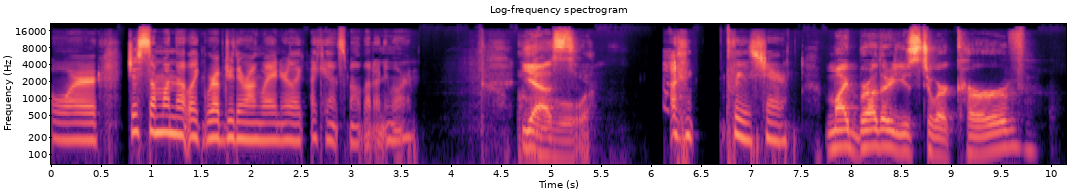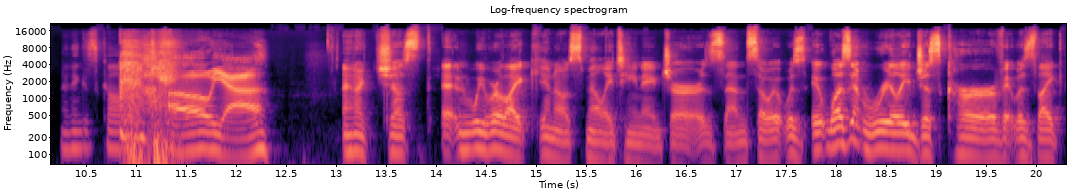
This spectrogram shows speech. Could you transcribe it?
or just someone that like rubbed you the wrong way and you're like, I can't smell that anymore. yes Please share. My brother used to wear curve i think it's called. Oh, yeah. and i just and we were like you know smelly teenagers. And so it was it wasn't really just curve. It was like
